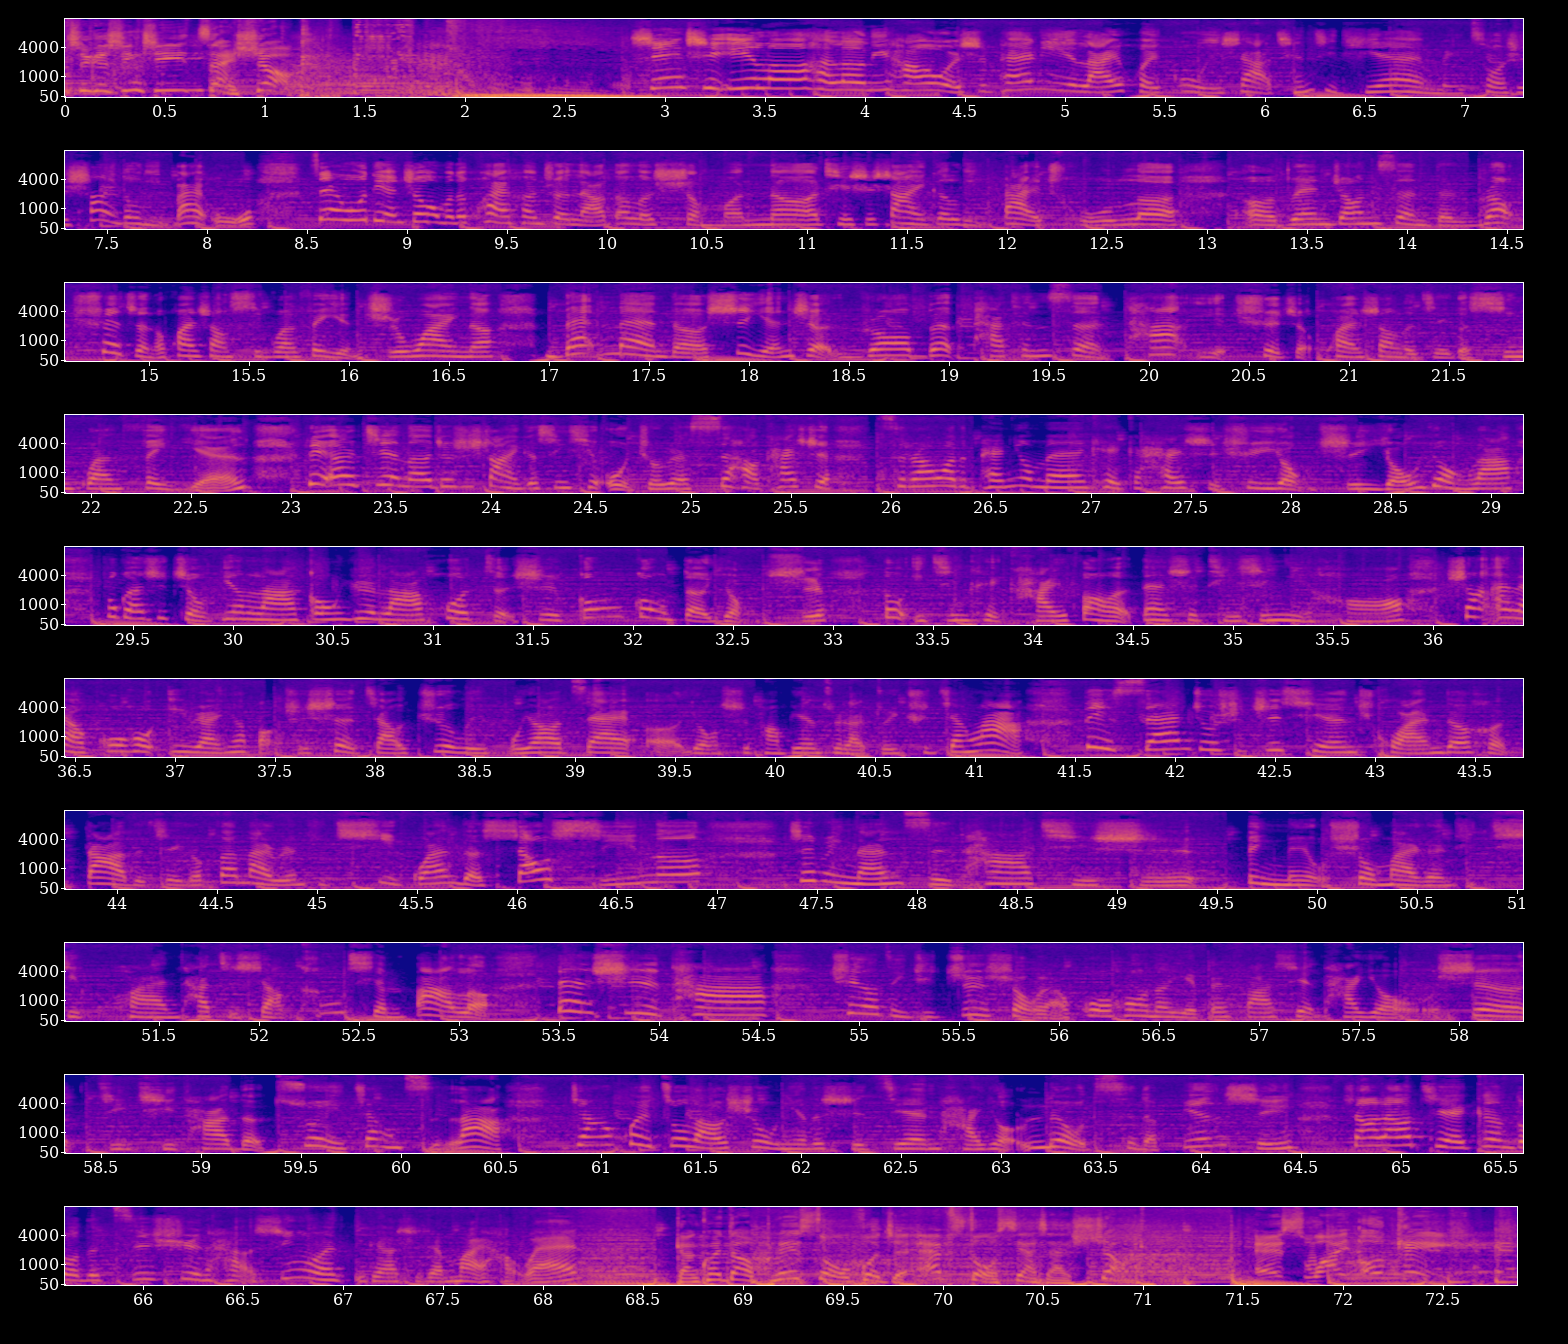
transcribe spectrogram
这个星期在校。星期一喽，Hello，你好，我是 Penny，来回顾一下前几天，没错，是上一个礼拜五，在五点钟，我们的快很准聊到了什么呢？其实上一个礼拜，除了呃 Dwayne Johnson 的 Rock 确诊的患上新冠肺炎之外呢，Batman 的饰演者 Robert Pattinson 他也确诊患上了这个新冠肺炎。第二届呢，就是上一个星期五，九月四号开始，自然我的朋友们可以开始去泳池游泳啦，不管是酒店啦、公寓啦，或者是公共的泳。时都已经可以开放了，但是提醒你哈，上岸了过后依然要保持社交距离，不要在呃泳池旁边追来追去这样啦。第三就是之前传的很大的这个贩卖人体器官的消息呢，这名男子他其实并没有售卖人体器官，他只是要坑钱罢了。但是他去到警局自首了过后呢，也被发现他有涉及其他的罪，这样子啦，将会坐牢十五年的时间。还有六次的鞭刑。想了解更多的资讯，还有新闻，一定要时间麦好玩。赶快到 Play Store 或者 App Store 下载 Shock S Y O K。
